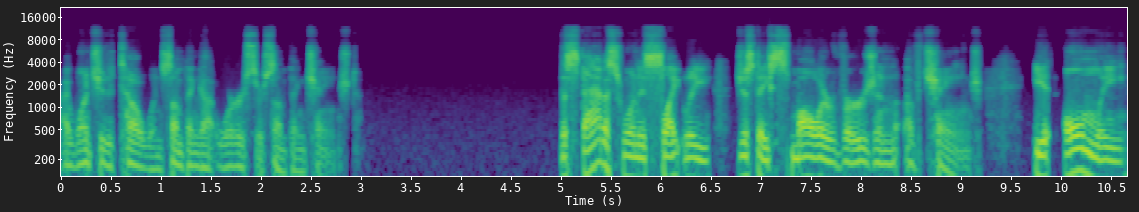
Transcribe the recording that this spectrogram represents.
I want you to tell when something got worse or something changed. The status one is slightly just a smaller version of change it only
